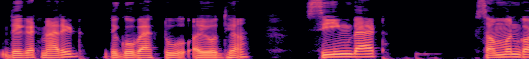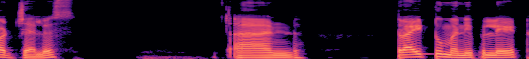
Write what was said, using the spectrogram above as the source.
They get married, they go back to Ayodhya. Seeing that, someone got jealous and tried to manipulate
